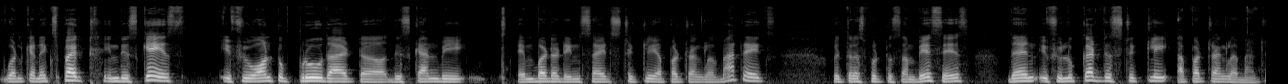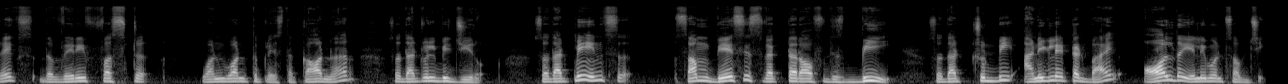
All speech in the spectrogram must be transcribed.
one can expect in this case if you want to prove that uh, this can be embedded inside strictly upper triangular matrix with respect to some basis then if you look at the strictly upper triangular matrix, the very first one one place the corner, so that will be 0. So, that means some basis vector of this B, so that should be annihilated by all the elements of G.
